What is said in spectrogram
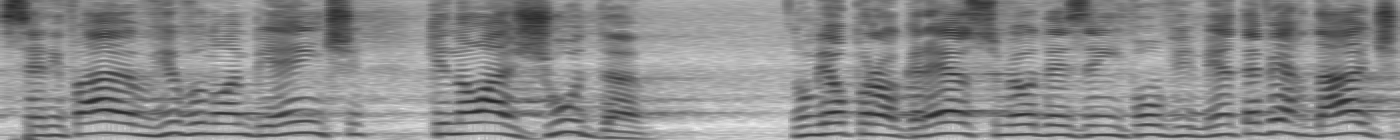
serem, ah, eu vivo num ambiente que não ajuda no meu progresso, meu desenvolvimento. É verdade.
